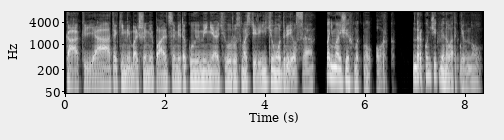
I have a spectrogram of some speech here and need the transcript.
«Как я такими большими пальцами такую миниатюру смастерить умудрился?» Понимающий хмыкнул орк. Дракончик виновато кивнул.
